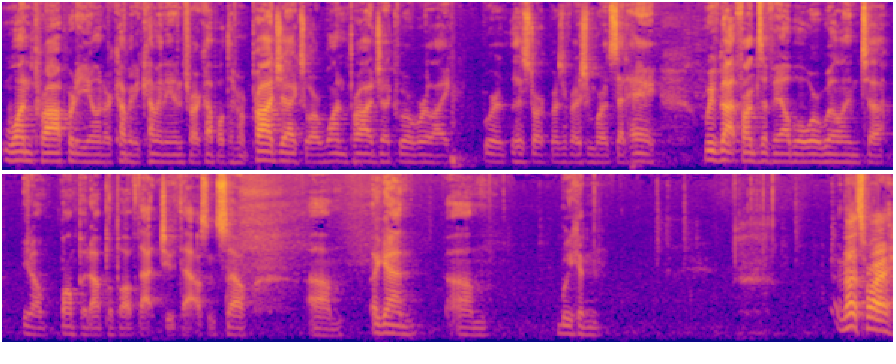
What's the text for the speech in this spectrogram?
one property owner coming, coming in for a couple different projects or one project where we're like, where the Historic Preservation Board said, hey, we've got funds available. We're willing to, you know, bump it up above that 2,000. So, um, again, um, we can, And that's why,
